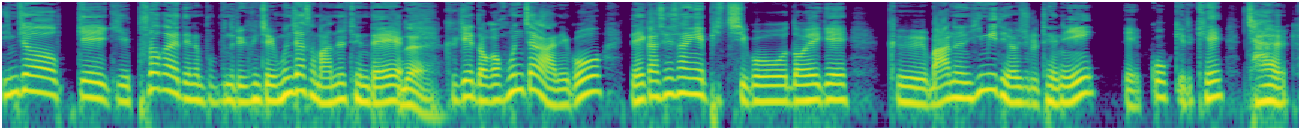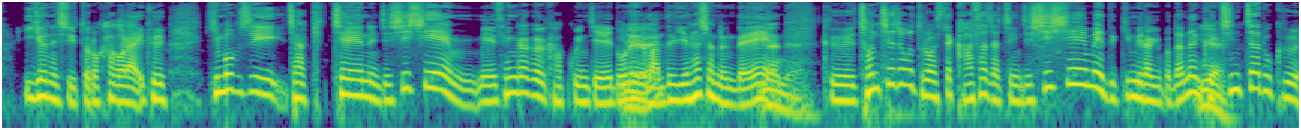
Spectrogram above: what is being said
힘겹게 이렇게 풀어가야 되는 부분들이 굉장히 혼자서 많을 텐데 네. 그게 너가 혼자가 아니고 내가 세상에 비치고 너에게 그 많은 힘이 되어줄 테니 예, 꼭 이렇게 잘 이겨낼 수 있도록 하거라. 그 김범수 씨 자체는 이제 CCM의 생각을 갖고 이제 노래를 예. 만들긴 하셨는데 네네. 그 전체적으로 들어봤을 때 가사 자체 이제 CCM의 느낌이라기보다는 예. 그 진짜로 그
